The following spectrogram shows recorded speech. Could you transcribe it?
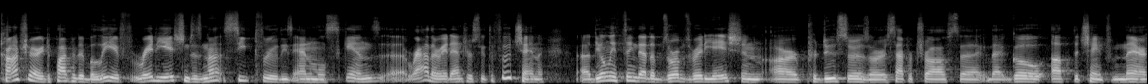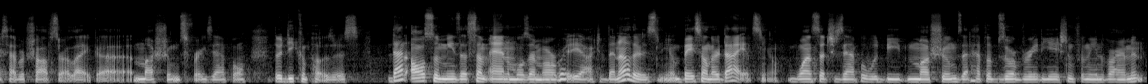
contrary to popular belief, radiation does not seep through these animals' skins. Uh, rather, it enters through the food chain. Uh, the only thing that absorbs radiation are producers or saprotrophs uh, that go up the chain from there. Saprotrophs are like uh, mushrooms, for example. They're decomposers. That also means that some animals are more radioactive than others, you know, based on their diets. You know, one such example would be mushrooms that have absorbed radiation from the environment.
